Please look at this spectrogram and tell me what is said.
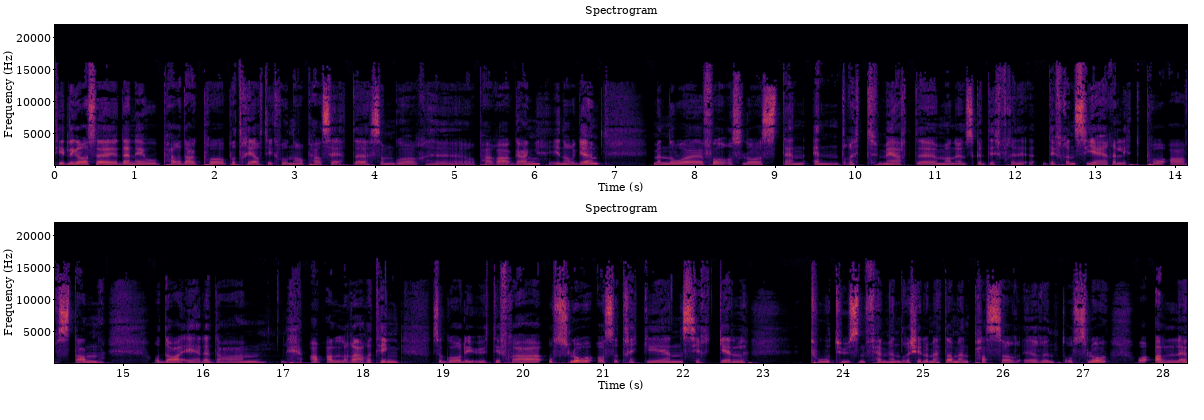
tidligere så den er jo per dag på, på 83 kroner per sete som går uh, per avgang i Norge. Men nå foreslås den endret med at man ønsker å differensiere litt på avstand. Og da er det da, av alle rare ting, så går de ut ifra Oslo, og så trekker de en sirkel 2500 km, men passer rundt Oslo. Og alle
